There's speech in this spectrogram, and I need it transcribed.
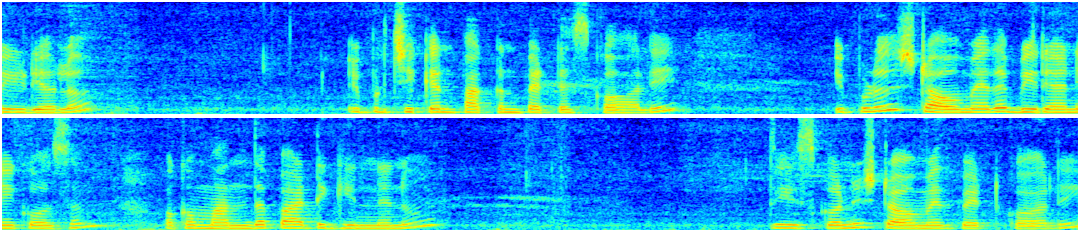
వీడియోలో? ఇప్పుడు చికెన్ పక్కన పెట్టేసుకోవాలి. ఇప్పుడు స్టవ్ మీద బిర్యానీ కోసం ఒక మందపాటి గిన్నెను తీసుకొని స్టవ్ మీద పెట్టుకోవాలి.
